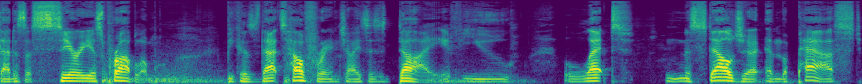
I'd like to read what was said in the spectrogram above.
That is a serious problem because that's how franchises die. If you let nostalgia and the past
